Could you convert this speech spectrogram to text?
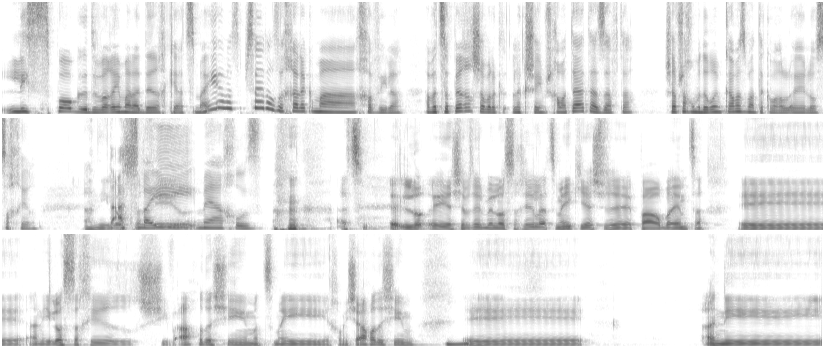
לספוג דברים על הדרך כעצמאי, אבל זה בסדר, זה חלק מהחבילה. אבל תספר עכשיו על הקשיים שלך, מתי אתה עזבת? עכשיו שאנחנו מדברים, כמה זמן אתה כבר לא, לא שכיר? אני לא עצמאי. 100 אחוז. עצ... לא, יש הבדל בין לא שכיר לעצמאי כי יש אה, פער באמצע. אה, אני לא שכיר שבעה חודשים, עצמאי חמישה חודשים. אני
